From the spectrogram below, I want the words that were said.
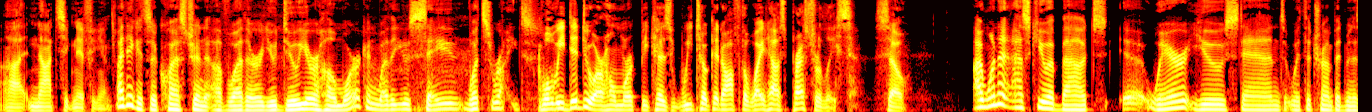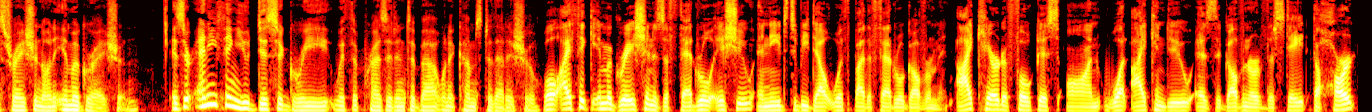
uh, not significant. I think it's a question of whether you do your homework and whether you say what's right. Well, we did do our homework because we took it off the White House press release. So, I want to ask you about uh, where you stand with the Trump administration on immigration. Is there anything you disagree with the president about when it comes to that issue? well, I think immigration is a federal issue and needs to be dealt with by the federal government. I care to focus on what I can do as the governor of the state. The heart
